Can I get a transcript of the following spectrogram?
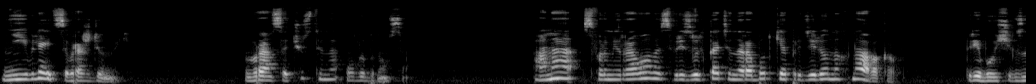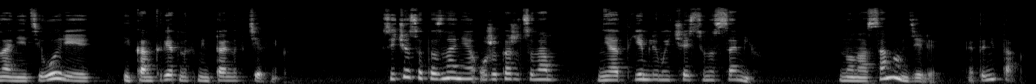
не является врожденной. Вран сочувственно улыбнулся. Она сформировалась в результате наработки определенных навыков, требующих знания теории и конкретных ментальных техник. Сейчас это знание уже кажется нам неотъемлемой частью нас самих. Но на самом деле это не так.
